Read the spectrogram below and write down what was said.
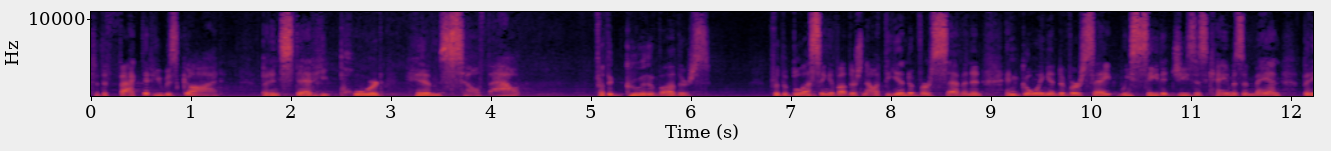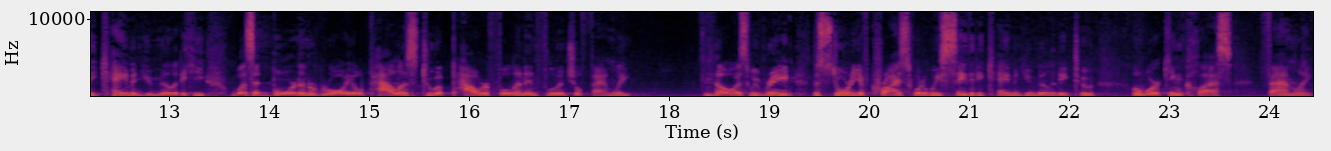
to the fact that he was God, but instead he poured himself out for the good of others, for the blessing of others. Now, at the end of verse 7 and, and going into verse 8, we see that Jesus came as a man, but he came in humility. He wasn't born in a royal palace to a powerful and influential family. No, as we read the story of Christ, what do we see? That he came in humility to a working class family.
